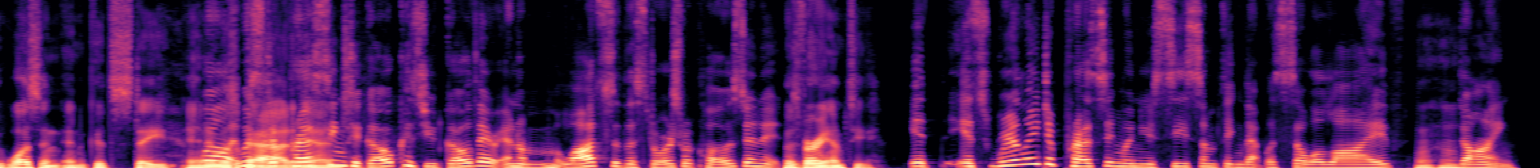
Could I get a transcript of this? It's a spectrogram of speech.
it wasn't in a good state and well, it was, it was bad depressing to go because you'd go there and um, lots of the stores were closed, and it it was very empty. it it's really depressing when you see something that was so alive hmm dying.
